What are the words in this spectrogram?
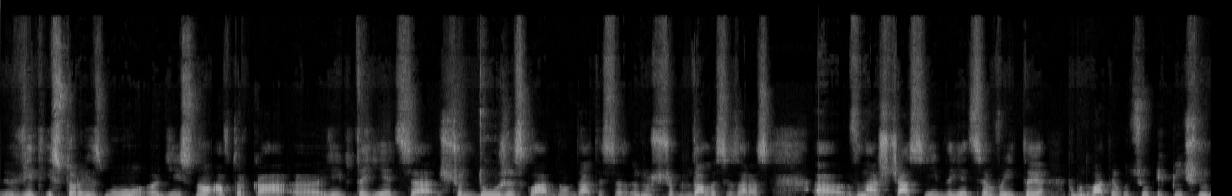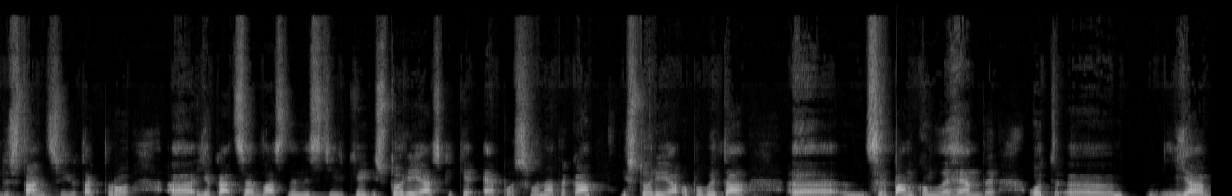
від історизму е, дійсно авторка е, їй вдається, що дуже складно вдатися, ну щоб вдалося зараз е, в наш час, їй вдається вийти, побудувати оцю епічну дистанцію, так про яка це власне не стільки історія, скільки епос. Вона така історія оповита. Серпанком легенди. От е, я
